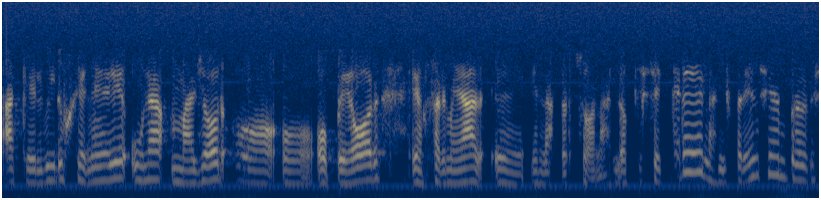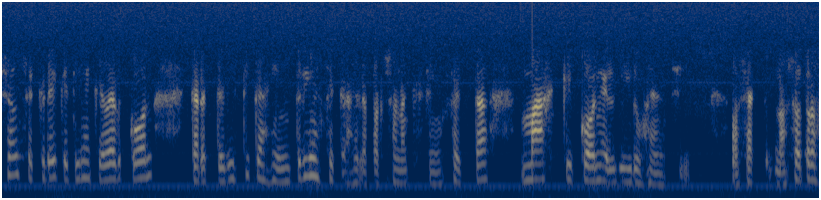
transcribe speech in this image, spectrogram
a que el virus genere una mayor o, peor enfermedad eh, en las personas. Lo que se cree, las diferencias en progresión, se cree que tiene que ver con características intrínsecas de la persona que se infecta más que con el virus en sí. O sea, nosotros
